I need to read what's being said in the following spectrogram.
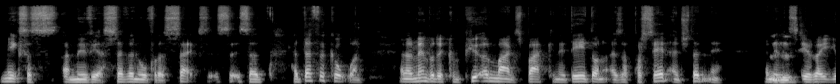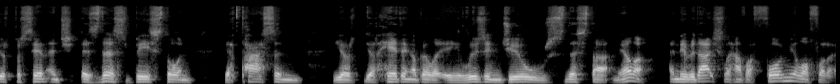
makes a, a movie a seven over a six? It's it's a, a difficult one. And I remember the computer mags back in the day done it as a percentage, didn't they? And mm-hmm. they would say, right, your percentage is this based on your passing, your your heading ability, losing duels, this, that, and the other. And they would actually have a formula for it.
